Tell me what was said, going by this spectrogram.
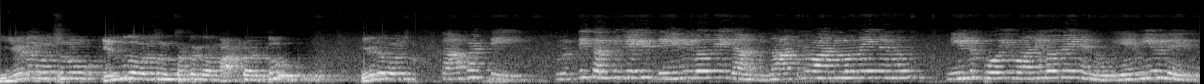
ఏడవ వచ్చును ఎనిమిదవ వచ్చును చక్కగా మాట్లాడుతూ ఏడవ వచ్చును కాబట్టి వృద్ధి కలుగు చేయు దేనిలోనే గాని నాటిన వానిలోనైనను నీళ్ళు పోయి వానిలోనైనను ఏమీ లేదు.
